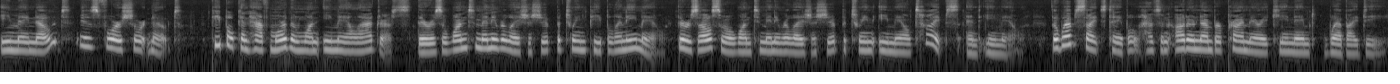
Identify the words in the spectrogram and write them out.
Email note is for a short note. People can have more than one email address. There is a one-to-many relationship between people and email. There is also a one-to-many relationship between email types and email. The websites table has an auto number primary key named WebID.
